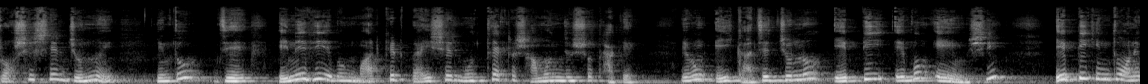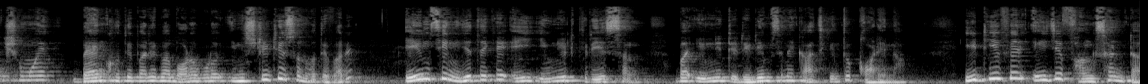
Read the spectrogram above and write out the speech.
প্রসেসের জন্যই কিন্তু যে এনএভি এবং মার্কেট প্রাইসের মধ্যে একটা সামঞ্জস্য থাকে এবং এই কাজের জন্য এপি এবং এএমসি এপি কিন্তু অনেক সময় ব্যাংক হতে পারে বা বড় বড় ইনস্টিটিউশন হতে পারে এএমসি নিজে থেকে এই ইউনিট ক্রিয়েশন বা ইউনিট রিডিমশনের কাজ কিন্তু করে না। ইটিএফের এই যে ফাংশনটা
